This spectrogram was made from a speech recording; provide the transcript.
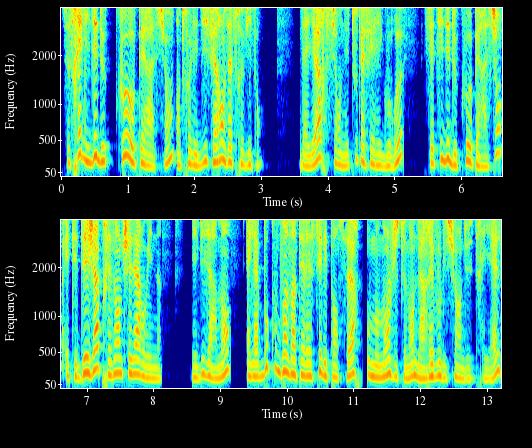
Ce serait l'idée de coopération entre les différents êtres vivants. D'ailleurs, si on est tout à fait rigoureux, cette idée de coopération était déjà présente chez Darwin. Mais bizarrement, elle a beaucoup moins intéressé les penseurs au moment justement de la révolution industrielle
